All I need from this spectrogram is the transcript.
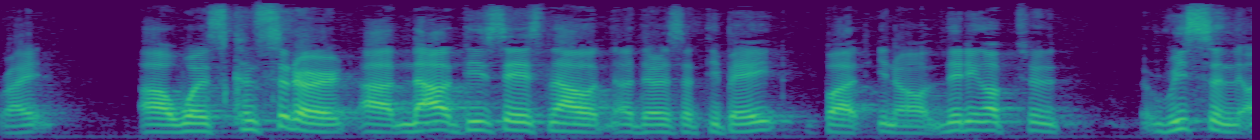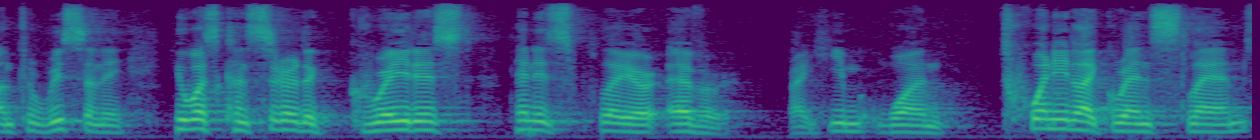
right, uh, was considered, uh, now these days now uh, there's a debate, but you know, leading up to recently, until recently, he was considered the greatest tennis player ever, right? He won 20 like Grand Slams.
